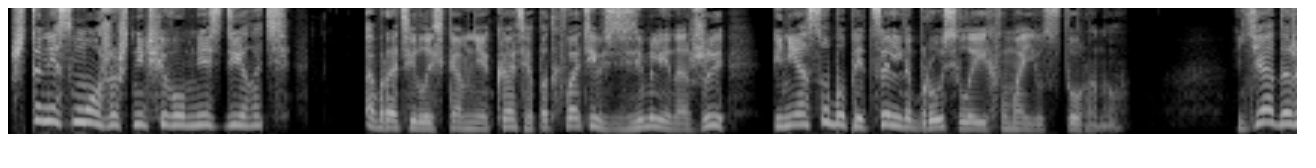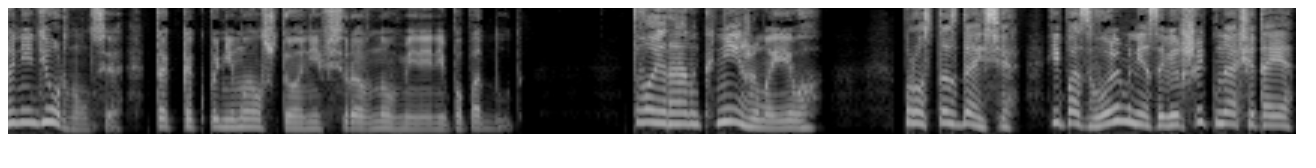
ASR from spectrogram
что не сможешь ничего мне сделать!» Обратилась ко мне Катя, подхватив с земли ножи и не особо прицельно бросила их в мою сторону. Я даже не дернулся, так как понимал, что они все равно в меня не попадут. «Твой ранг ниже моего. Просто сдайся и позволь мне завершить начатое!»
